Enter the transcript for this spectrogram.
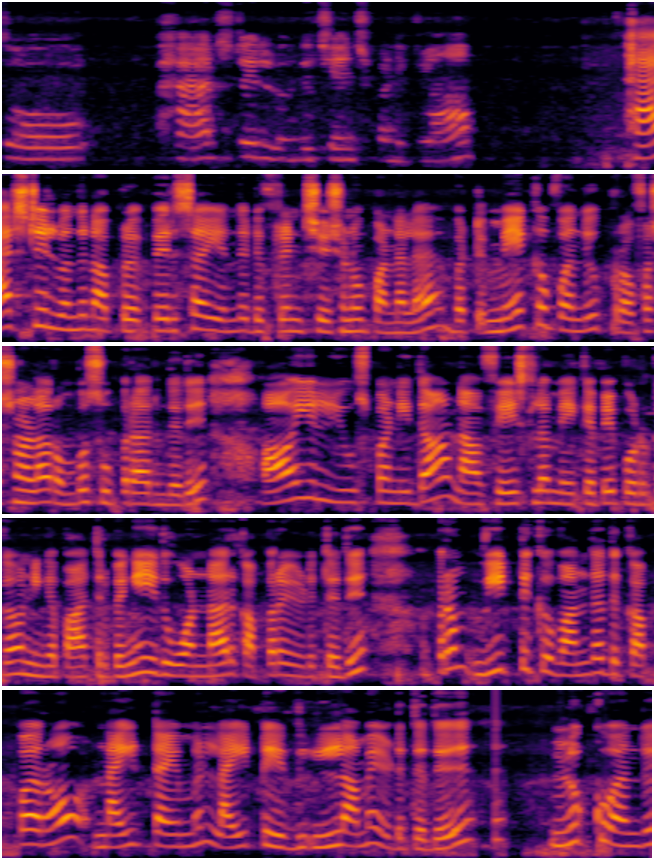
So hair style வந்து சேஞ்ச் பண்ணிக்கலாம் ஹேர் ஸ்டைல் வந்து நான் பெ பெருசாக எந்த டிஃப்ரென்ஷியேஷனும் பண்ணலை பட் மேக்கப் வந்து ப்ரொஃபஷ்னலாக ரொம்ப சூப்பராக இருந்தது ஆயில் யூஸ் பண்ணி தான் நான் ஃபேஸில் மேக்கப்பே போட்டிருக்கேன் நீங்கள் பார்த்துருப்பீங்க இது ஒன் ஹவருக்கு அப்புறம் எடுத்தது அப்புறம் வீட்டுக்கு வந்ததுக்கப்புறம் நைட் டைமு லைட்டு இது இல்லாமல் எடுத்தது லுக் வந்து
